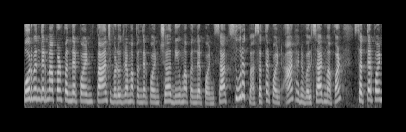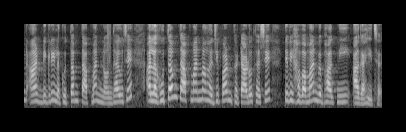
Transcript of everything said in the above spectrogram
પોરબંદરમાં પણ પંદર પોઈન્ટ પાંચ, વડોદરામાં પંદર પોઈન્ટ છ, દીવમાં પંદર પોઈન્ટ સાત, સુરતમાં સત્તર પોઈન્ટ આઠ અને વલસાડમાં પણ સત્તર પોઈન્ટ આઠ ડિગ્રી લઘુત્તમ તાપમાન નોંધાયું છે. આ લઘુત્તમ તાપમાનમાં હજી પણ ઘટાડો થશે તેવી હવામાન વિભાગની આગાહી છે.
